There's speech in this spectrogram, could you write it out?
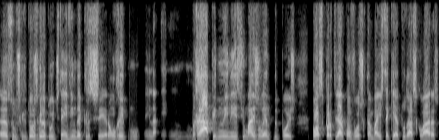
uh, subscritores gratuitos têm vindo a crescer a um ritmo ainda rápido no início, mais lento depois. Posso partilhar convosco também. Isto aqui é tudo às claras.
